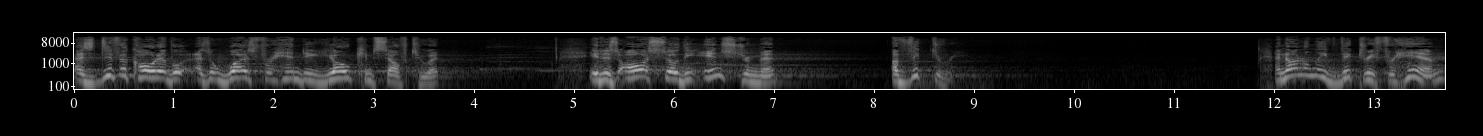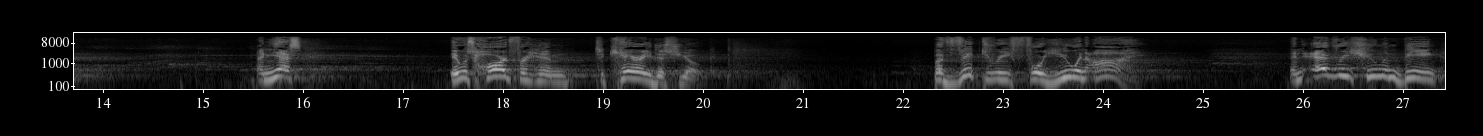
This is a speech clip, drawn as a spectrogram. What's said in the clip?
as difficult as it was for him to yoke himself to it, it is also the instrument of victory. And not only victory for him, and yes, it was hard for him to carry this yoke, but victory for you and I, and every human being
